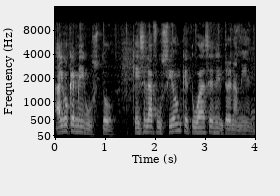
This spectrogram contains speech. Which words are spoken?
Algo que me gustó, que es la fusión que tú haces de entrenamiento.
